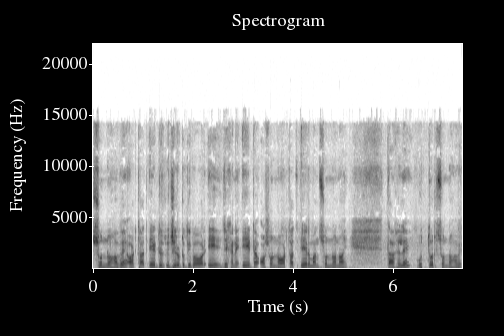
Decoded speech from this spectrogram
শূন্য হবে, অর্থাৎ এ জিরো টু দি পাওয়ার এ, যেখানে এটা অশূন্য, অর্থাৎ এর মান শূন্য নয়, তাহলে উত্তর শূন্য হবে।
